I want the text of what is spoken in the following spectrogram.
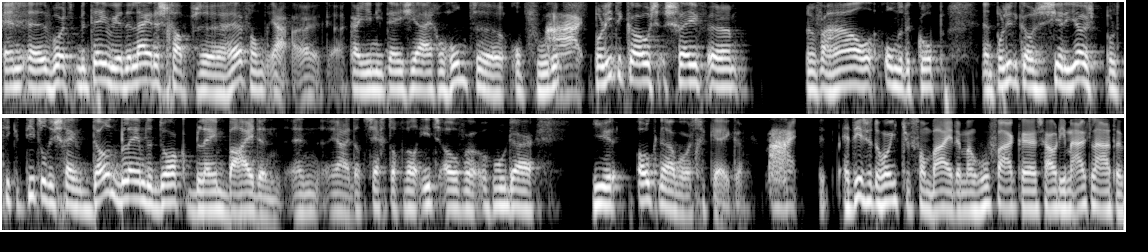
en eh, wordt meteen weer de leiderschap eh, hè, van... ja, eh, kan je niet eens je eigen hond eh, opvoeden? Politico's schreef een verhaal onder de kop. En Politico is een serieus politieke titel. Die schreef... Don't blame the dog, blame Biden. En ja, dat zegt toch wel iets over hoe daar hier ook naar wordt gekeken. Maar het is het hondje van Biden, maar hoe vaak zou hij hem uitlaten?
